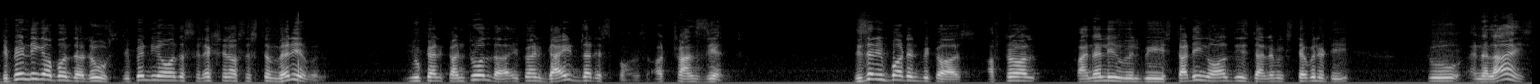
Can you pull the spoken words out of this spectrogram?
depending upon the roots, depending upon the selection of system variable, you can control the, you can guide the response or transient. These are important because after all, finally we will be studying all these dynamic stability to analyze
